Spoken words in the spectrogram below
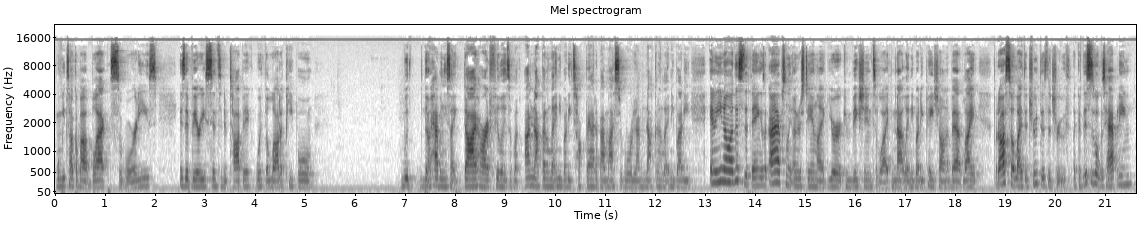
when we talk about black sororities, is a very sensitive topic with a lot of people with you know having these like die-hard feelings of like I'm not gonna let anybody talk bad about my sorority. I'm not gonna let anybody. And you know this is the thing is like I absolutely understand like your conviction to like not let anybody paint you on a bad light, but also like the truth is the truth. Like if this is what was happening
